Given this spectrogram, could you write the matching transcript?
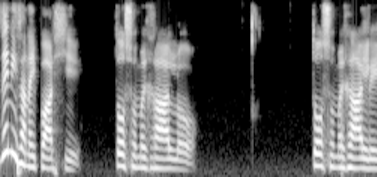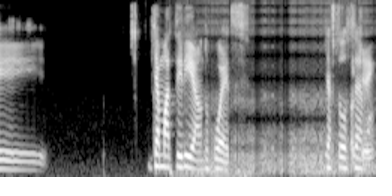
Ωραία. Δεν είδα να υπάρχει τόσο μεγάλο τόσο μεγάλη διαμαρτυρία, να το πω έτσι, για αυτό το okay. θέμα.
